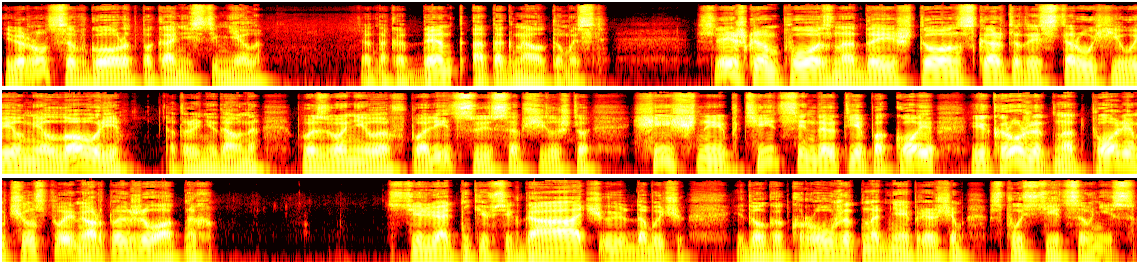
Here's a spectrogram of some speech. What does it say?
и вернуться в город, пока не стемнело. Однако Дент отогнал эту мысль. Слишком поздно, да и что он скажет этой старухе Уилме Лоури, которая недавно позвонила в полицию и сообщила, что хищные птицы не дают ей покоя и кружат над полем, чувствуя мертвых животных. Стервятники всегда чуют добычу и долго кружат над ней, прежде чем спуститься вниз.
